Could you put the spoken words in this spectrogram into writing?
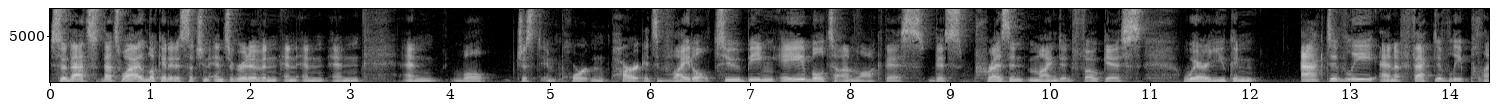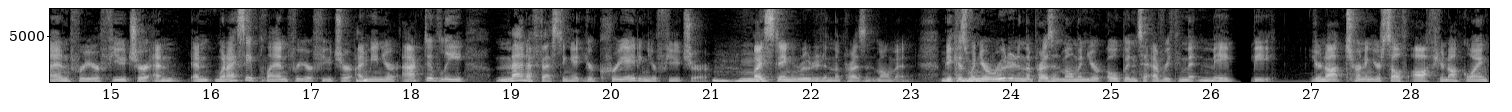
So that's that's why I look at it as such an integrative and and and and and well just important part. It's vital to being able to unlock this this present minded focus where you can actively and effectively plan for your future. And and when I say plan for your future, I mean you're actively manifesting it. You're creating your future mm-hmm. by staying rooted in the present moment. Because mm-hmm. when you're rooted in the present moment, you're open to everything that may be. You're not turning yourself off. You're not going,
